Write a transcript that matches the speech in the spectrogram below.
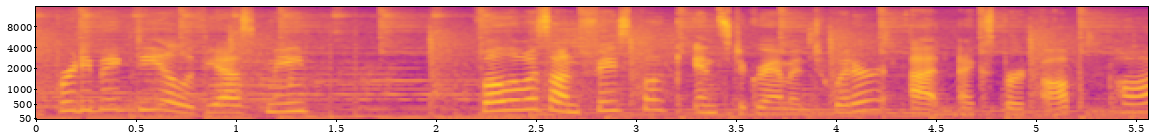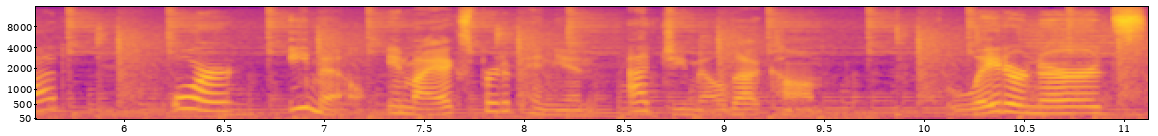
A pretty big deal, if you ask me. Follow us on Facebook, Instagram, and Twitter at ExpertOpsPod or email in my expert opinion at gmail.com. Later, nerds!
